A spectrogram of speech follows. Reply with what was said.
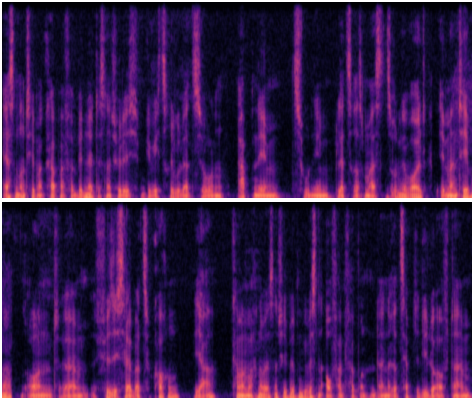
Essen und Thema Körper verbindet, ist natürlich Gewichtsregulation, Abnehmen, Zunehmen, letzteres meistens ungewollt, immer ein Thema. Und ähm, für sich selber zu kochen, ja, Kann man machen, aber ist natürlich mit einem gewissen Aufwand verbunden. Deine Rezepte, die du auf deinem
